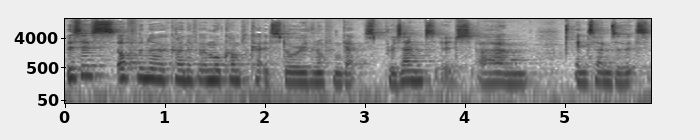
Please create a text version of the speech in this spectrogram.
this is often a kind of a more complicated story than often gets presented um, in terms of its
